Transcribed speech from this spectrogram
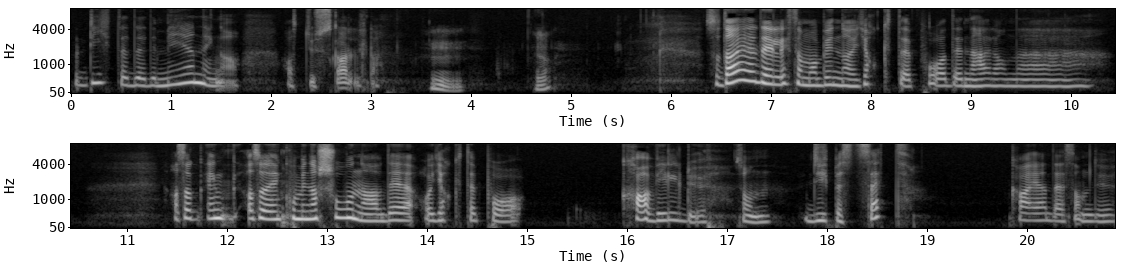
For dit er det, det meninga at du skal, da. Mm. Ja. Så da er det liksom å begynne å jakte på den her eh, altså, en, altså en kombinasjon av det å jakte på hva vil du, sånn dypest sett? Hva er det som du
